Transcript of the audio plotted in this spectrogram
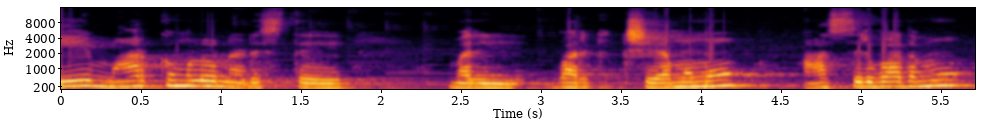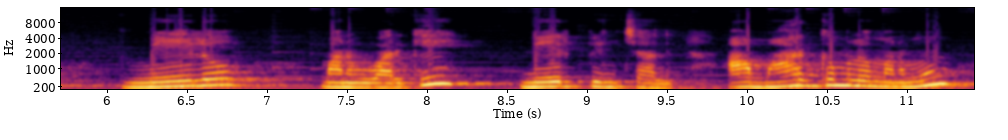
ఏ మార్గంలో నడిస్తే మరి వారికి క్షేమము ఆశీర్వాదము మేలో మనం వారికి నేర్పించాలి. ఆ మార్గంలో మనము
